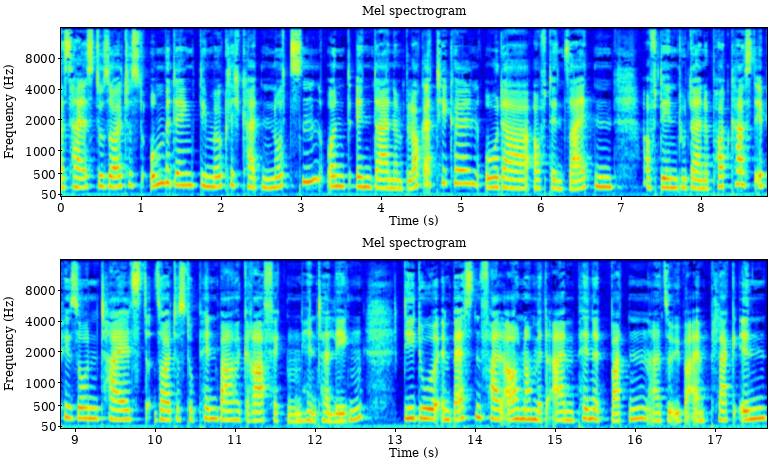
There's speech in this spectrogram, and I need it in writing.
Das heißt, du solltest unbedingt die Möglichkeiten nutzen und in deinen Blogartikeln oder auf den Seiten, auf denen du deine Podcast-Episoden teilst, solltest du pinnbare Grafiken hinterlegen, die du im besten Fall auch noch mit einem Pin-It-Button, also über ein Plugin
